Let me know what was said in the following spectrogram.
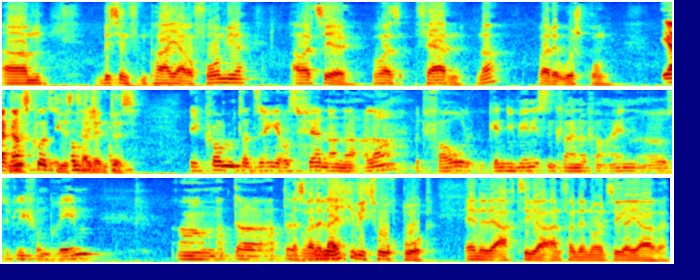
Ähm, ein bisschen ein paar Jahre vor mir. Aber erzähl, wo war es? Pferden, ne? War der Ursprung. Ja, ganz dieses, kurz. Dieses komm, Talentes. Ich komme komm tatsächlich aus Pferden an der Aller mit V, kennen die wenigsten, kleiner Verein äh, südlich von Bremen. Ähm, hab da, hab da das war eine Leichtgewichtshochburg Ende der 80er, Anfang der 90er Jahre.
